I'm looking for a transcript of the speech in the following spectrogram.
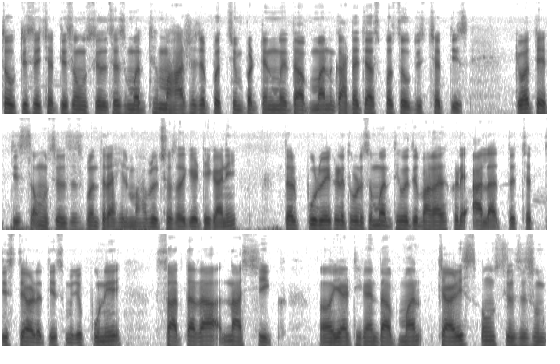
चौतीस ते छत्तीस अंश सेल्सिअस मध्य महाराष्ट्राच्या पश्चिम पट्ट्यांमध्ये तापमान घाटाच्या आसपास चौतीस छत्तीस किंवा तेहतीस अंश सेल्सिअसपर्यंत राहील महाबळेश्वरसारख्या ठिकाणी. तर पूर्वेकडे थोडंसं मध्यवर्ती भागाकडे आलात तर छत्तीस ते अडतीस म्हणजे पुणे सातारा नाशिक या ठिकाणी तापमान चाळीस अंश सेल्सिअसहून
